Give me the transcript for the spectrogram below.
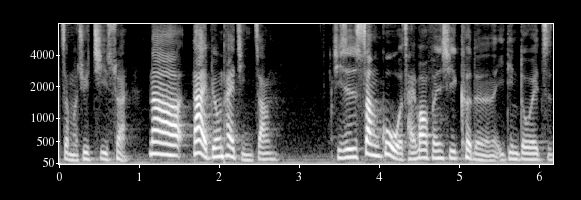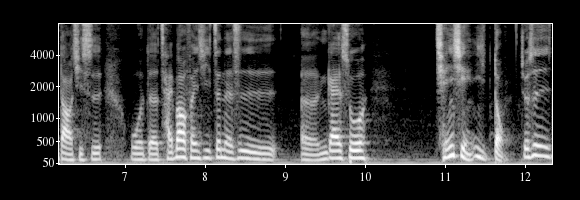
怎么去计算。那大家也不用太紧张。其实上过我财报分析课的人一定都会知道，其实我的财报分析真的是呃，应该说浅显易懂，就是。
